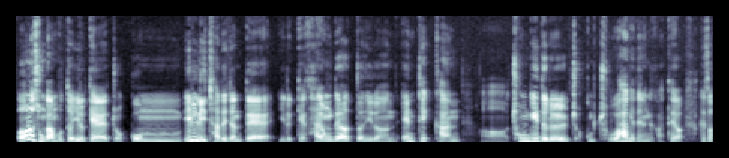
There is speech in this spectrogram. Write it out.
어느 순간부터 이렇게 조금 1, 2차 대전 때 이렇게 사용되었던 이런 앤틱한 어, 총기들을 조금 좋아하게 되는 것 같아요. 그래서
